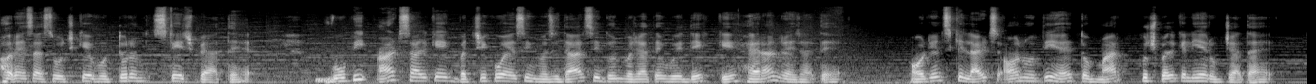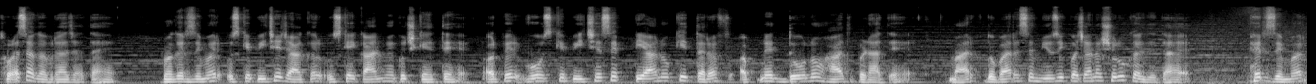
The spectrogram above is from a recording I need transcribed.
और ऐसा सोच के वो तुरंत स्टेज पे आते हैं। वो भी आठ साल के एक बच्चे को ऐसी मज़ेदार सी धुन बजाते हुए देख के हैरान रह जाते हैं। ऑडियंस की लाइट्स ऑन होती है तो मार्क कुछ पल के लिए रुक जाता है। थोड़ा सा घबरा जाता है। मगर जिमर उसके पीछे जाकर उसके कान में कुछ कहते हैं और फिर वो उसके पीछे से पियानो की तरफ़ अपने दोनों हाथ बढ़ाते हैं। मार्क दोबारा से म्यूज़िक बजाना शुरू कर देता है। फिर जिमर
